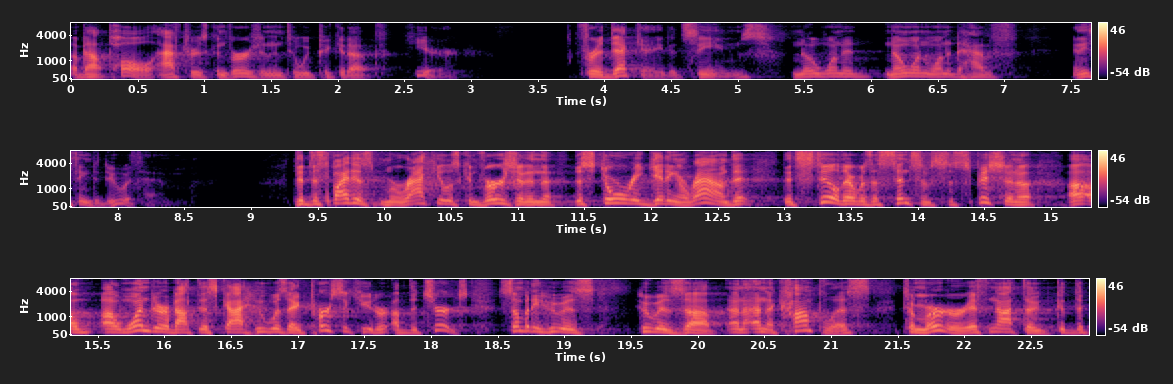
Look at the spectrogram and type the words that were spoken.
about Paul after his conversion until we pick it up here. For a decade, it seems, no one, had, no one wanted to have anything to do with him. That despite his miraculous conversion and the, the story getting around, that, that still there was a sense of suspicion, a, a, a wonder about this guy who was a persecutor of the church, somebody who is, who is uh, an, an accomplice to murder, if not the, the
